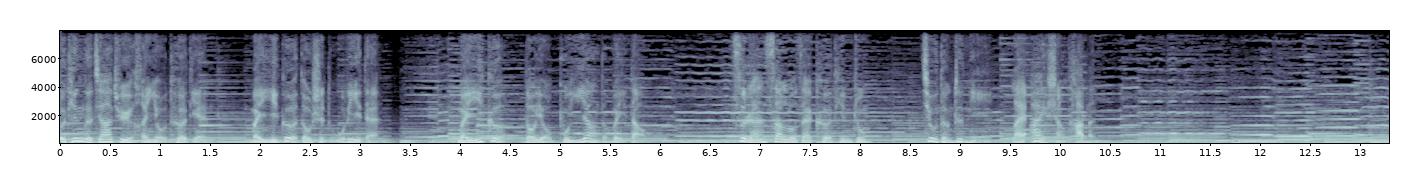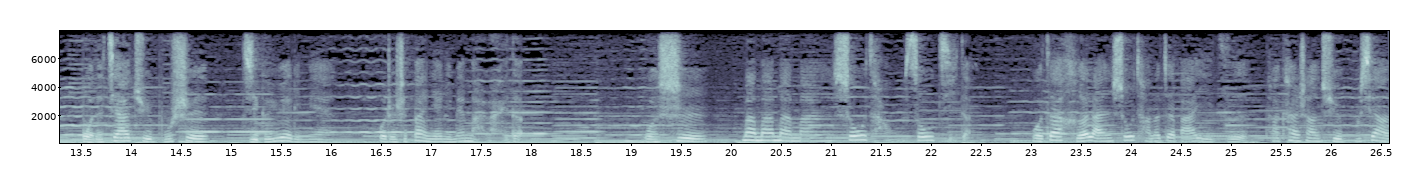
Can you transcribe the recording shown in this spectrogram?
客厅的家具很有特点，每一个都是独立的，每一个都有不一样的味道，自然散落在客厅中，就等着你来爱上它们。我的家具不是几个月里面，或者是半年里面买来的，我是慢慢慢慢收藏收集的。我在荷兰收藏的这把椅子，它看上去不像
